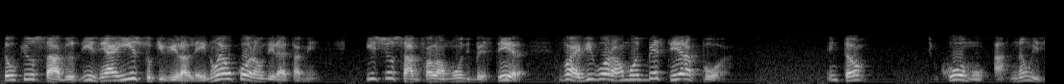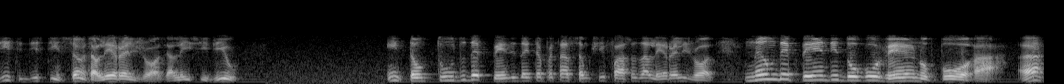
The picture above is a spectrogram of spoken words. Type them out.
Então o que os sábios dizem é isso que vira lei, não é o Corão diretamente. E se o sábio falar um monte de besteira, vai vigorar um monte de besteira, porra. Então, como não existe distinção entre a lei religiosa e a lei civil, então tudo depende da interpretação que se faça da lei religiosa. Não depende do governo, porra. Hã?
